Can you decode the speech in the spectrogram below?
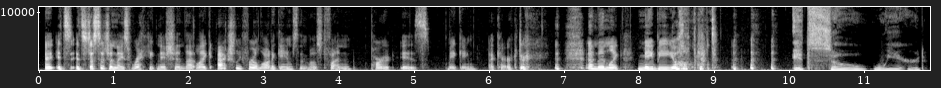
it's it's just such a nice recognition that like actually for a lot of games the most fun part is making a character. And then like maybe you'll get it's so weird.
